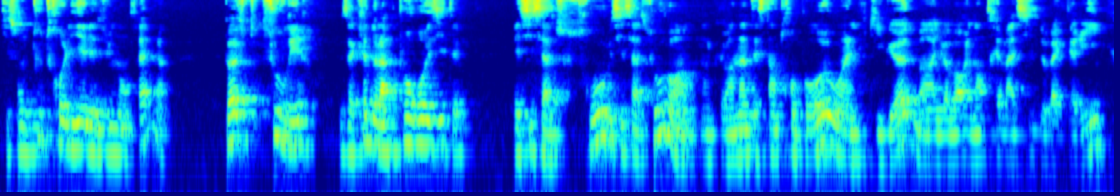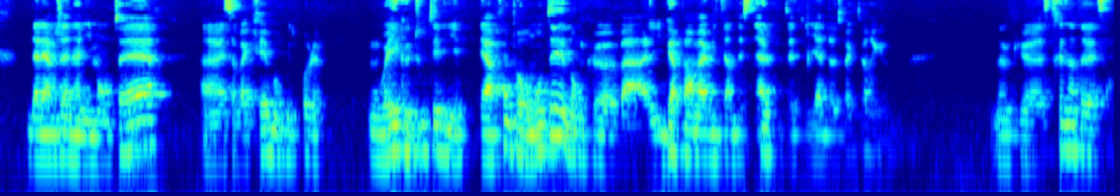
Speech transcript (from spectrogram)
qui sont toutes reliées les unes entre elles, peuvent s'ouvrir. Ça crée de la porosité. Et si ça s'ouvre, si ça s'ouvre, donc un intestin trop poreux ou un leaky gut, ben, il va y avoir une entrée massive de bactéries, d'allergènes alimentaires, euh, ça va créer beaucoup de problèmes. Donc vous voyez que tout est lié. Et après, on peut remonter. Donc, euh, bah, l'hyperperméabilité intestinale, peut-être qu'il y a d'autres facteurs également. Donc, euh, c'est très intéressant.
